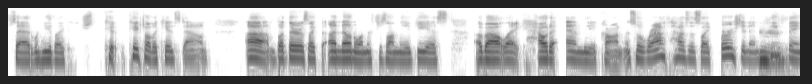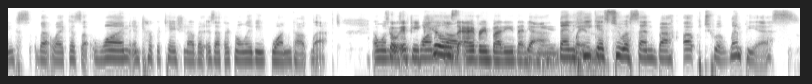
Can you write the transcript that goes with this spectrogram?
said when he like kicked all the kids down. Um, but there's like the unknown one, which is on the Aegis about like how to end the Agon. And so Wrath has this like version, and he Mm. thinks that like as a, one interpretation of it is that there can only be one god left. And when So if he kills god- everybody, then yeah, he then he gets to ascend back up to Olympius,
